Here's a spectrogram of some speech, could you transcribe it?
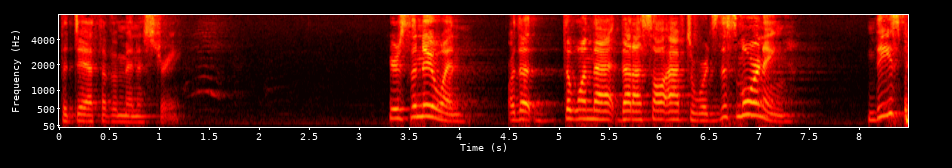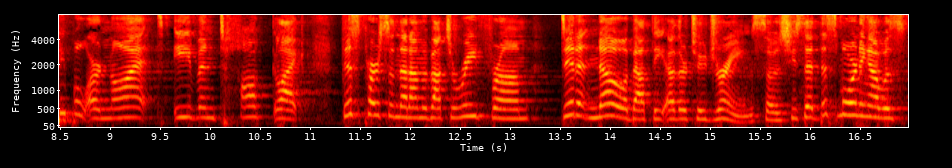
the death of a ministry. Here's the new one, or the, the one that, that I saw afterwards. This morning, these people are not even talk like this person that I'm about to read from didn't know about the other two dreams. So she said, This morning I was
